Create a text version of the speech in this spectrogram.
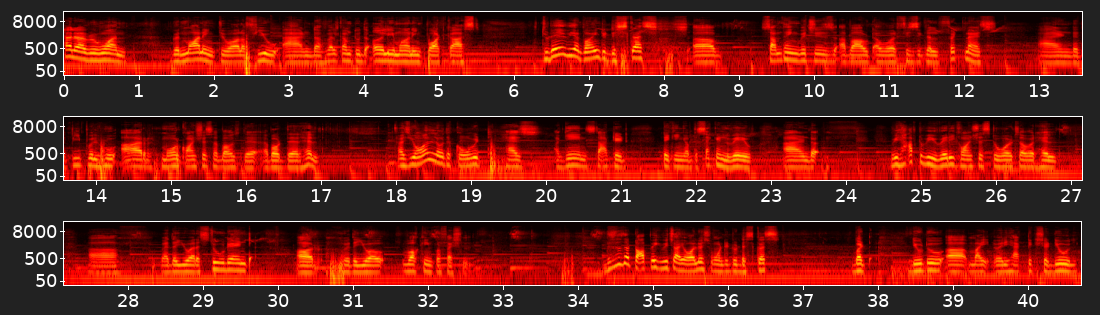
Hello, everyone. Good morning to all of you, and uh, welcome to the early morning podcast. Today, we are going to discuss uh, something which is about our physical fitness and the people who are more conscious about their about their health. As you all know, the COVID has again started taking up the second wave, and we have to be very conscious towards our health. Uh, whether you are a student or whether you are working professional. This is a topic which i always wanted to discuss but due to uh, my very hectic schedule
